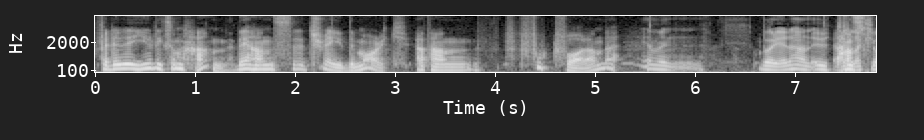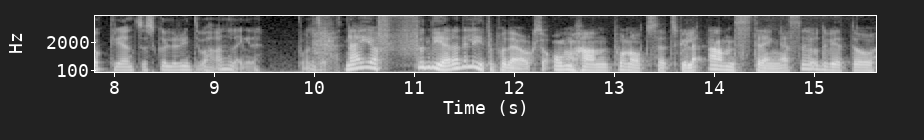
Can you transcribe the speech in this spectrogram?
För det är ju liksom han. Det är hans eh, trademark. Att han fortfarande. ja men Började han uttala Hans- klockrent så skulle det inte vara han längre Nej, jag funderade lite på det också. Om han på något sätt skulle anstränga sig och du vet och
